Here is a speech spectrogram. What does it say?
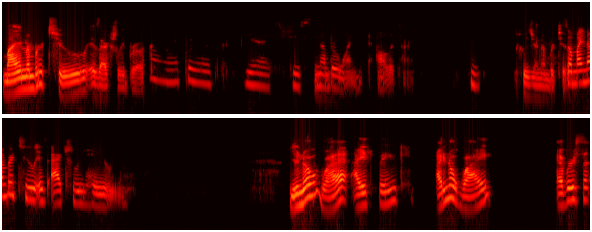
My number two is actually Brooke. Oh, Brooke. Yes, she's number one all the time. Who's your number two? So my number two is actually Haley. You know what? I think I don't know why ever since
